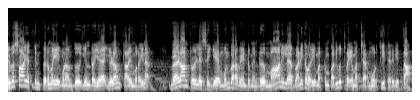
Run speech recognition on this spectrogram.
விவசாயத்தின் பெருமையை உணர்ந்து இன்றைய இளம் தலைமுறையினர் வேளாண் தொழிலை செய்ய முன்வர வேண்டும் என்று மாநில வணிக வரி மற்றும் பதிவுத்துறை அமைச்சர் மூர்த்தி தெரிவித்தார்.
